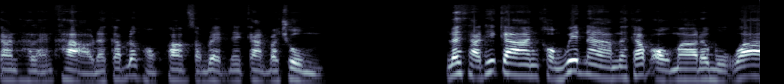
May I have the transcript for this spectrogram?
การถแถลงข่าวนะครับเรื่องของความสำเร็จในการประชุมเลขาธิการของเวียดนามนะครับออกมาระบุว่า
